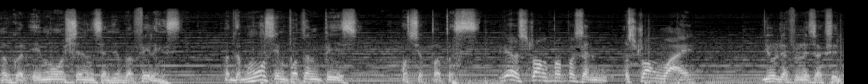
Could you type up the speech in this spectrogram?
who've got emotions and who've got feelings. But the most important piece, what's your purpose? If you have a strong purpose and a strong why, you'll definitely succeed.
